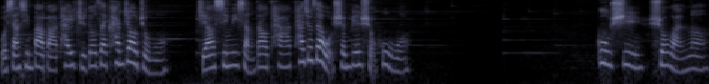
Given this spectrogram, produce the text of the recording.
我相信爸爸，他一直都在看照着我。只要心里想到他，他就在我身边守护我。故事说完了。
